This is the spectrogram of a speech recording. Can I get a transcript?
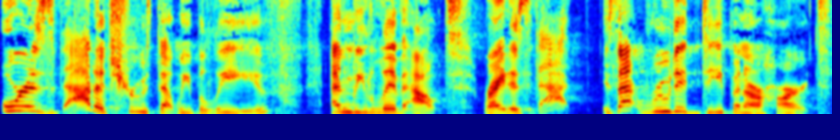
or is that a truth that we believe and we live out, right? Is that is that rooted deep in our heart?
